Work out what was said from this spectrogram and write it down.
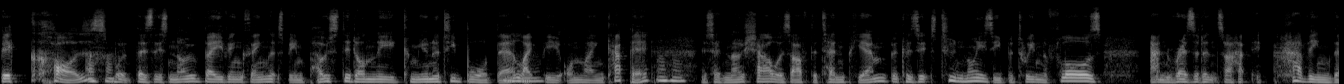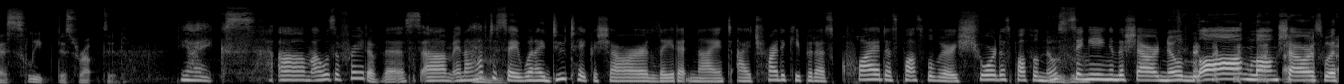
because uh-huh. well, there's this no bathing thing that's been posted on the community board there, mm-hmm. like the online cafe. Mm-hmm. It said no showers after 10 p.m. because it's too noisy between the floors and residents are ha- having their sleep disrupted. Yikes. Um, I was afraid of this. Um, and I have to say, when I do take a shower late at night, I try to keep it as quiet as possible, very short as possible. No singing in the shower, no long, long showers with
